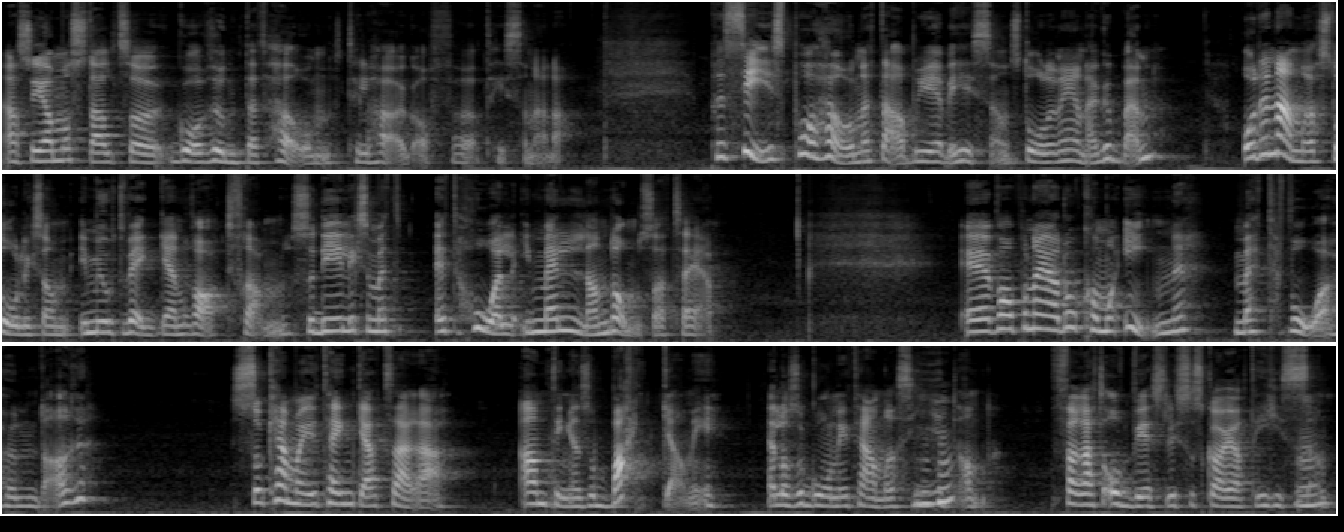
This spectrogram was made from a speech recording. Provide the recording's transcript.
Alltså jag måste alltså gå runt ett hörn till höger för att hissen är där. Precis på hörnet där bredvid hissen står den ena gubben. Och den andra står liksom emot väggen rakt fram. Så det är liksom ett, ett hål emellan dem så att säga. Eh, varpå när jag då kommer in med två hundar. Så kan man ju tänka att så här, antingen så backar ni. Eller så går ni till andra sidan. För att obviously så ska jag till hissen.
